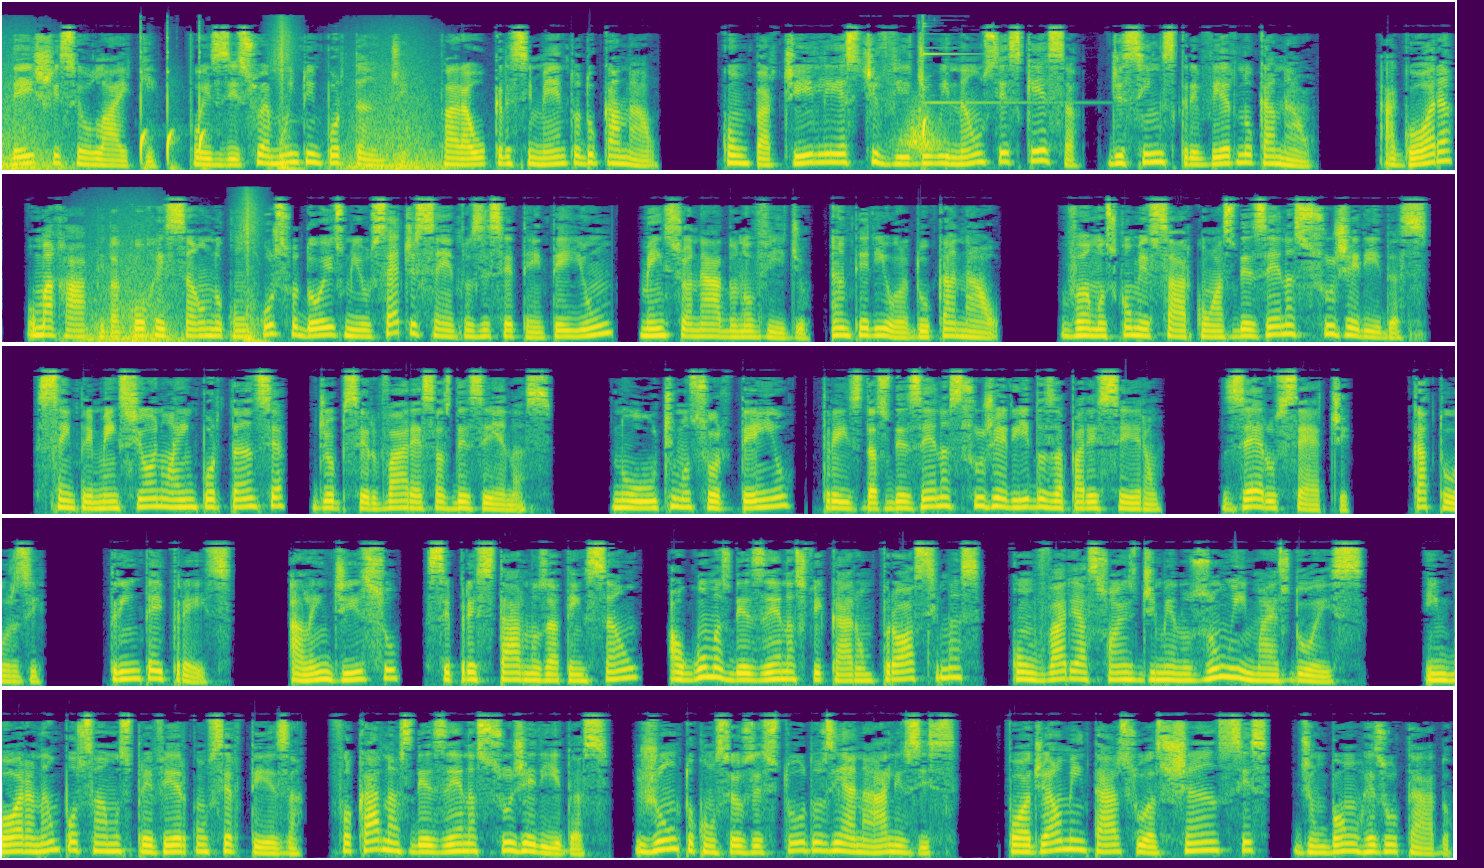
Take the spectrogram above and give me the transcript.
Deixe seu like, pois isso é muito importante para o crescimento do canal. Compartilhe este vídeo e não se esqueça de se inscrever no canal. Agora, uma rápida correção no concurso 2771, mencionado no vídeo anterior do canal. Vamos começar com as dezenas sugeridas. Sempre menciono a importância de observar essas dezenas. No último sorteio, três das dezenas sugeridas apareceram: 07, 14, 33. Além disso, se prestarmos atenção, algumas dezenas ficaram próximas, com variações de menos 1 e mais 2. Embora não possamos prever com certeza, focar nas dezenas sugeridas, junto com seus estudos e análises, pode aumentar suas chances de um bom resultado.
